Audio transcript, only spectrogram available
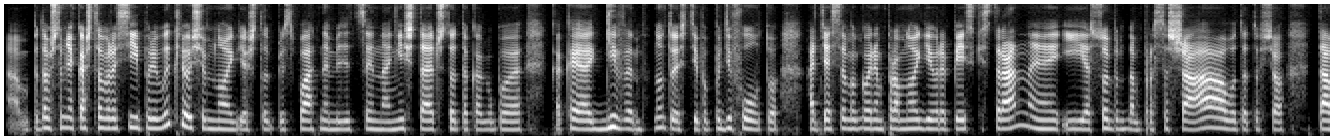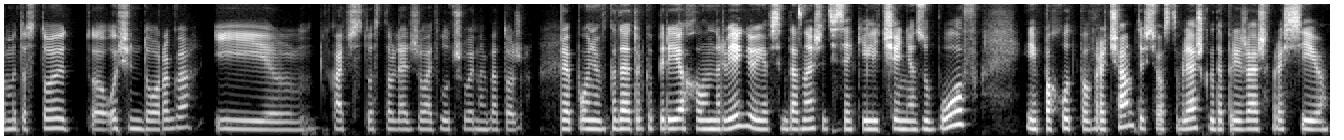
Потому что, мне кажется, в России привыкли очень многие, что бесплатная медицина, они считают, что это как бы как given, ну, то есть, типа, по дефолту. Хотя, если мы говорим про многие европейские страны, и особенно там про США, вот это все, там это стоит э, очень дорого, и качество оставляет желать лучшего иногда тоже. Я помню, когда я только переехала в Норвегию, я всегда, знаешь, эти всякие лечения зубов и поход по врачам ты все оставляешь, когда приезжаешь в Россию.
